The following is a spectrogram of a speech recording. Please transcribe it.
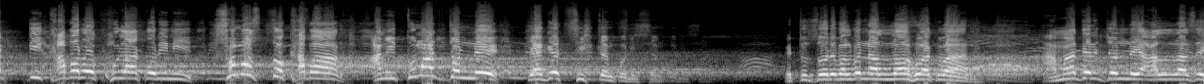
একটি খাবারও খোলা করিনি। সমস্ত খাবার আমি তোমার জন্য প্যাকেট সিস্টেম করেছি। একটু জোরে বলবেন না? আল্লাহ আকবার। আমাদের জন্য আল্লাহ যে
